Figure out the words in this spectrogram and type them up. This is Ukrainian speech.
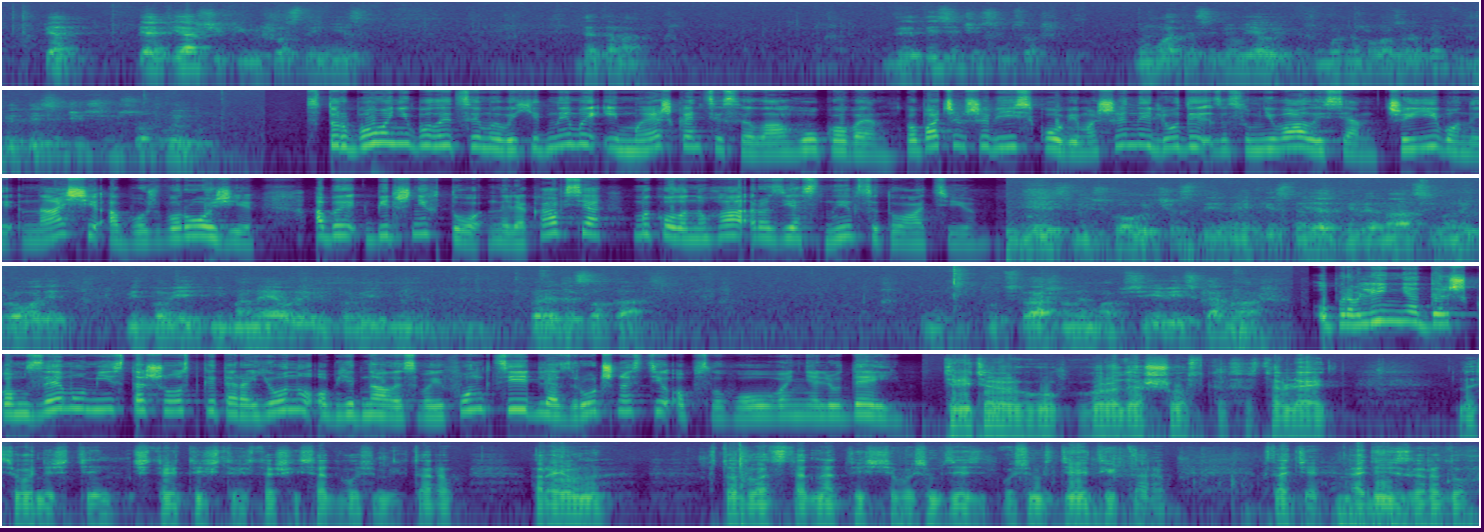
5, 5 ящиків і шостий низ детонатор. 2700 штук. Ви можете собі уявити, це можна було зробити 2700 вибухів. Стурбовані були цими вихідними і мешканці села Гукове. Побачивши військові машини, люди засумнівалися, чиї вони наші або ж ворожі. Аби більш ніхто не лякався, Микола Нога роз'яснив ситуацію. Є військові частини, які стоять біля нас, і вони проводять відповідні маневри, відповідні передислокації. Тому Тут страшно нема. Всі війська наші. Управління Держкомзему міста Шостки та району об'єднали свої функції для зручності обслуговування людей. Территория го- города Шостка составляет на сегодняшний день 4368 гектаров, района 121 089 гектаров. Кстати, один из городов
